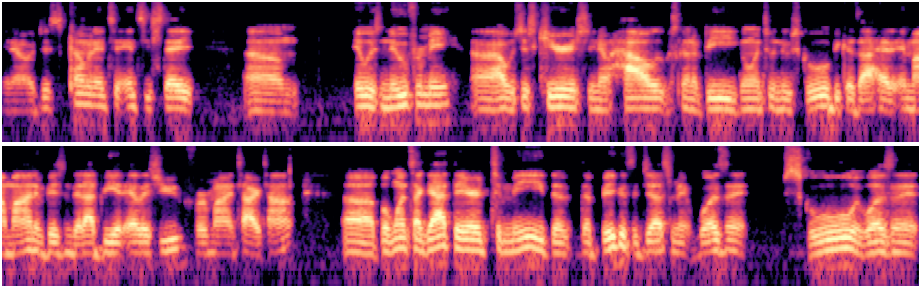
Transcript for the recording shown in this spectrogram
you know, just coming into NC State, um, it was new for me. Uh, I was just curious, you know, how it was going to be going to a new school because I had in my mind envisioned that I'd be at LSU for my entire time. Uh, but once I got there, to me, the the biggest adjustment wasn't school. It wasn't,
